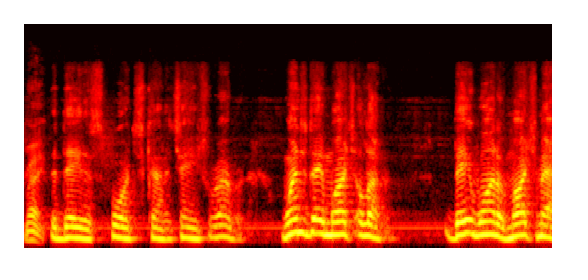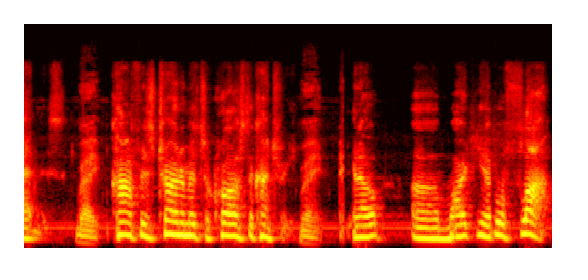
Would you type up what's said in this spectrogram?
Right. the day that sports kind of changed forever. Wednesday, March 11th, day one of March Madness. right Conference tournaments across the country. right You know, uh, March, you know, people flock.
